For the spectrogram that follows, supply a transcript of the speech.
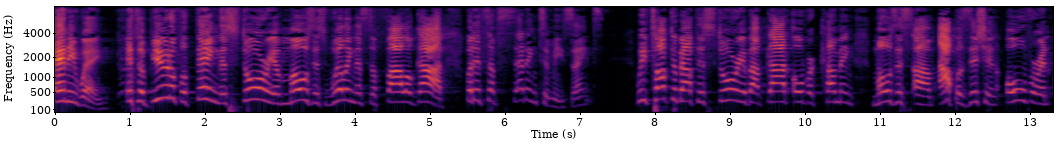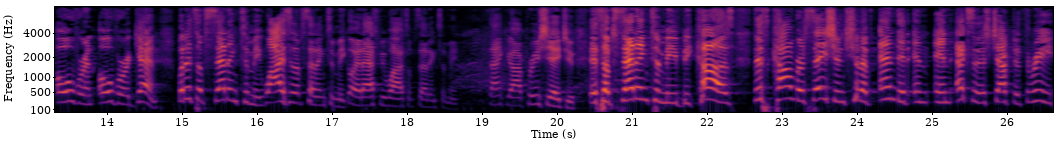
anyway. It's a beautiful thing, this story of Moses' willingness to follow God. But it's upsetting to me, saints. We've talked about this story about God overcoming Moses' um, opposition over and over and over again. But it's upsetting to me. Why is it upsetting to me? Go ahead, ask me why it's upsetting to me. Thank you. I appreciate you. It's upsetting to me because this conversation should have ended in, in Exodus chapter 3,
